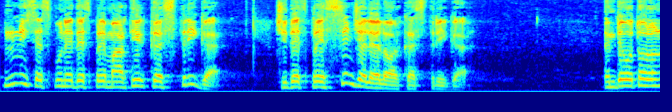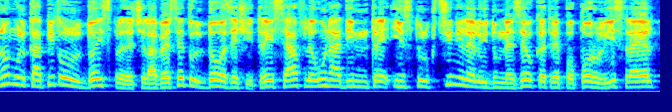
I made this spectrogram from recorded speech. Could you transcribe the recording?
nu ni se spune despre martiri că strigă, ci despre sângele lor că strigă. În Deuteronomul capitolul 12, la versetul 23, se află una dintre instrucțiunile lui Dumnezeu către poporul Israel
